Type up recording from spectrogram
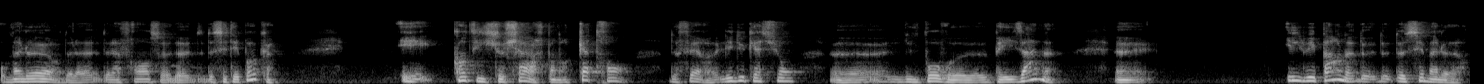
au malheur de la, France de, cette époque. Et quand il se charge pendant quatre ans de faire l'éducation euh, d'une pauvre paysanne, euh, il lui parle de, ses malheurs,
